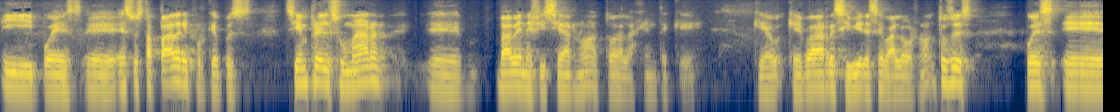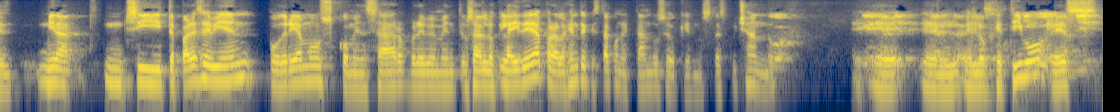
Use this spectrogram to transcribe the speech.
y pues eh, eso está padre porque pues siempre el sumar eh, va a beneficiar, ¿no? A toda la gente que, que, va a recibir ese valor, ¿no? Entonces, pues, eh, mira, si te parece bien, podríamos comenzar brevemente. O sea, la idea para la gente que está conectándose o que nos está escuchando, eh, el, objetivo es,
